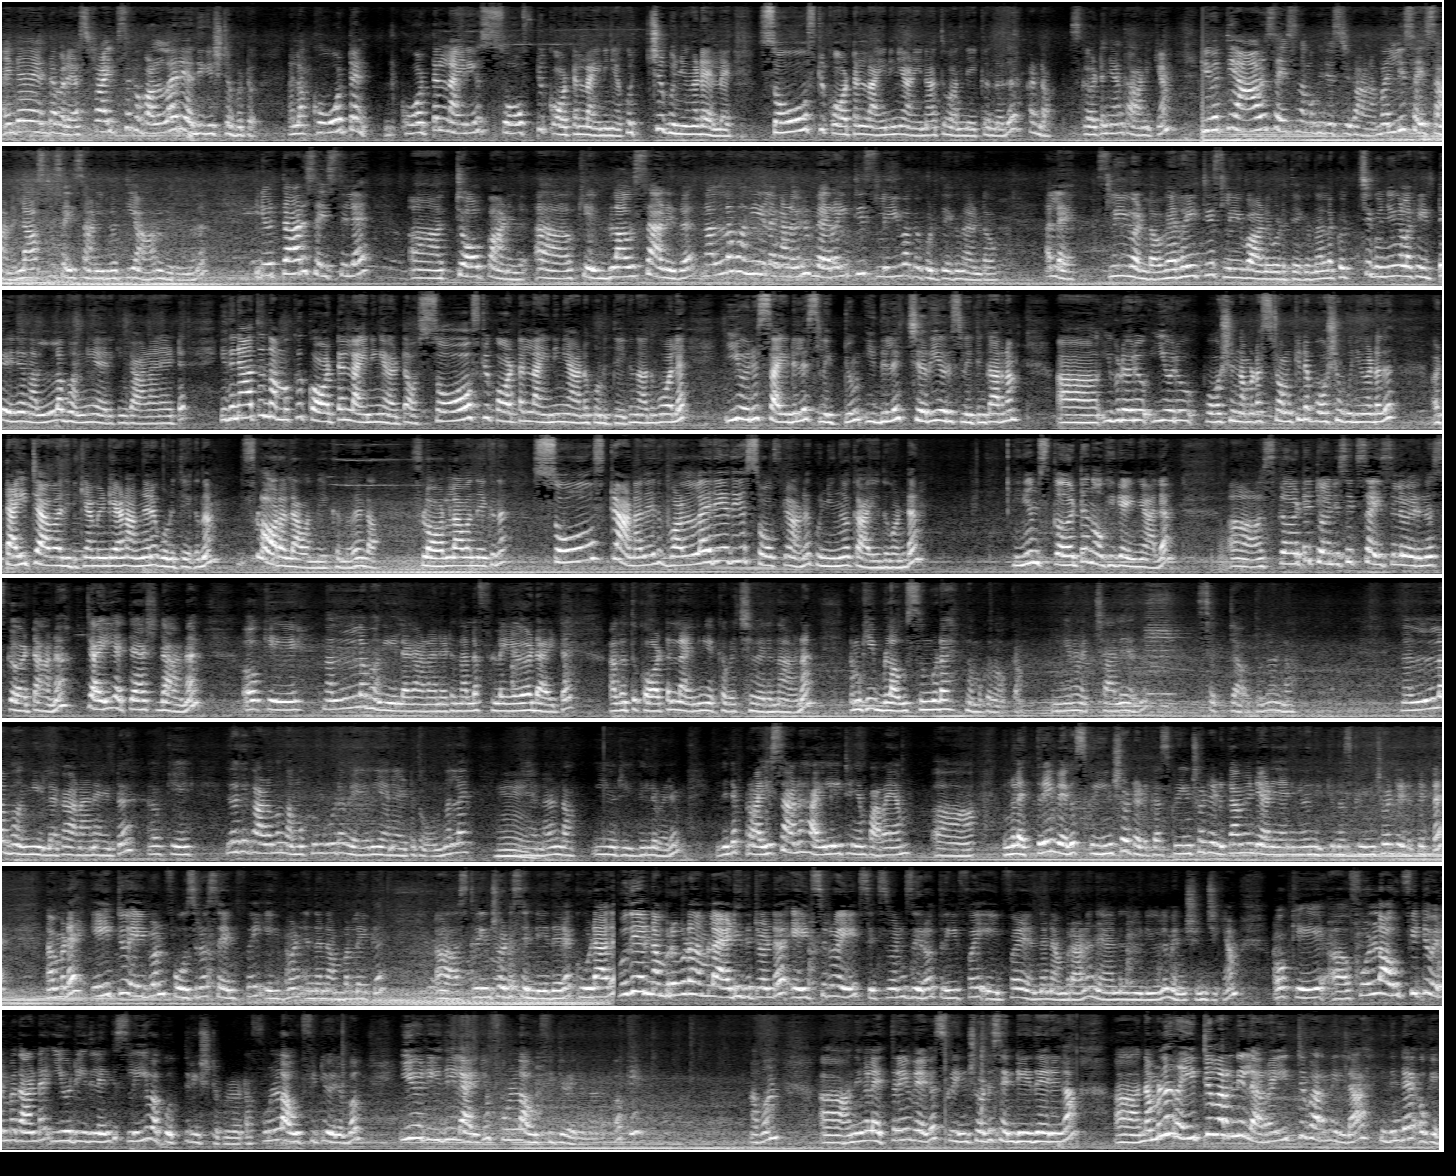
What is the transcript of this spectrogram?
അതിന്റെ എന്താ പറയാ സ്ട്രൈപ്സ് ഒക്കെ വളരെയധികം ഇഷ്ടപ്പെട്ടു. നല്ല cotton cotton lining soft cotton lining കൊച്ചു കുഞ്ഞുങ്ങളുടെ അല്ലേ? സോഫ്റ്റ് കോട്ടൺ ലൈനിങ് ആണ് ഇതിനകത്ത് വന്നേക്കുന്നത്. കണ്ടോ? സ്കേർട്ട് ഞാൻ കാണിക്കാം. ഇരുപത്തി ആറ് സൈസ് നമുക്ക് ജസ്റ്റ് കാണാം. വലിയ സൈസ് ആണ്. ലാസ്റ്റ് സൈസ് ആണ് ഇരുപത്തി ആറ് വരുന്നത് ഇരുപത്തി ആറ് സൈസിലെ ടോപ്പ് ആണിത്. ഓക്കെ ബ്ലൗസ് ആണിത്. നല്ല ഭംഗിയല്ലേ കാണാം ഒരു വെറൈറ്റി സ്ലീവ് ഒക്കെ കൊടുത്തേക്കുന്നുണ്ടോ അല്ലേ? സ്ലീവ് ഉണ്ടോ? വെറൈറ്റി സ്ലീവ് ആണ് കൊടുത്തേക്കുന്നത്. നല്ല കൊച്ചു കുഞ്ഞുങ്ങളൊക്കെ ഇട്ട് കഴിഞ്ഞാൽ നല്ല ഭംഗിയായിരിക്കും കാണാനായിട്ട്. ഇതിനകത്ത് നമുക്ക് കോട്ടൺ ലൈനിങ് കേട്ടോ. സോഫ്റ്റ് കോട്ടൺ ലൈനിങ് ആണ് കൊടുത്തേക്കുന്നത്. അതുപോലെ ഈ ഒരു സൈഡിൽ സ്ലിറ്റും ഇതിൽ ചെറിയൊരു സ്ലിറ്റും കാരണം ഇവിടെ ഒരു ഈ ഒരു പോർഷൻ നമ്മുടെ സ്റ്റോമക്കിന്റെ പോർഷൻ കുഞ്ഞുങ്ങളുടേത് ടൈറ്റ് ആവാതിരിക്കാൻ വേണ്ടിയാണ് അങ്ങനെ കൊടുത്തേക്കുന്നത്. ഫ്ലോറല്ല വന്നേക്കുന്നത് കേട്ടോ. ഫ്ലോറലാ വന്നേക്കുന്നത്. സോഫ്റ്റ് ആണ്. അതായത് വളരെയധികം സോഫ്റ്റ് ആണ് കുഞ്ഞുങ്ങൾക്കായതുകൊണ്ട്. ഇനിയും സ്കേർട്ട് നോക്കിക്കഴിഞ്ഞാൽ സ്കേർട്ട് ട്വന്റി സിക്സ് സൈസിൽ വരുന്ന സ്കേർട്ടാണ് ടൈ അറ്റാച്ച്ഡ് ആണ്. ഓക്കെ നല്ല ഭംഗിയില്ല കാണാനായിട്ട്. നല്ല ഫ്ലെയർഡ് ആയിട്ട് അകത്ത് കോട്ടൺ ലൈനിങ് ഒക്കെ വെച്ച് വരുന്നതാണ്. നമുക്ക് ഈ ബ്ലൗസും കൂടെ നമുക്ക് നോക്കാം. ഇങ്ങനെ വെച്ചാലേ അത് സെറ്റ് ആവത്തുള്ളൂ നല്ല ഭംഗിയില്ല കാണാനായിട്ട്. ഓക്കെ ഇതൊക്കെ കാണുമ്പോൾ നമുക്കും കൂടെ വെയർ ചെയ്യാനായിട്ട് തോന്നുന്നല്ലേ വേണ്ടോ ഈ ഒരു രീതിയിൽ വരും. ഇതിന്റെ പ്രൈസ് ആണ് ഹൈലൈറ്റ് ഞാൻ പറയാം. നിങ്ങൾ എത്രയും വേഗം സ്ക്രീൻഷോട്ട് എടുക്കുക. സ്ക്രീൻഷോട്ട് എടുക്കാൻ വേണ്ടിയാണ് ഞാൻ ഇങ്ങനെ നിൽക്കുന്നത്. സ്ക്രീൻഷോട്ട് എടുത്തിട്ട് നമ്മുടെ eight two eight one four zero seven five eight one എന്ന നമ്പറിലേക്ക് സ്ക്രീൻഷോട്ട് സെൻഡ് ചെയ്ത് തരാം. കൂടാതെ പുതിയൊരു നമ്പർ കൂടെ നമ്മൾ ആഡ് ചെയ്തിട്ടുണ്ട്. Eight zero eight six one zero three five eight five എന്ന നമ്പറാണ് ഞാൻ വീഡിയോയിൽ മെൻഷൻ ചെയ്യാം. ഓക്കെ ഫുൾ ഔട്ട്ഫിറ്റ് വരുമ്പോൾ താണ്ട് ഈ ഒരു രീതിയിൽ എനിക്ക് സ്ലീവ് ഒക്കെ ഒത്തിരി ഇഷ്ടപ്പെടും കേട്ടോ ഫുൾ ഔട്ട്ഫിറ്റ് വരുമ്പം ഈ ഒരു രീതിയിലായിരിക്കും ഫുൾ ഔട്ട്ഫിറ്റ് വരുന്നത്. ഓക്കെ അപ്പം നിങ്ങൾ എത്രയും വേഗം സ്ക്രീൻഷോട്ട് സെൻഡ് ചെയ്ത് തരിക. നമ്മൾ റേറ്റ് പറഞ്ഞില്ല റേറ്റ് പറഞ്ഞില്ല. ഇതിന്റെ ഓക്കെ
